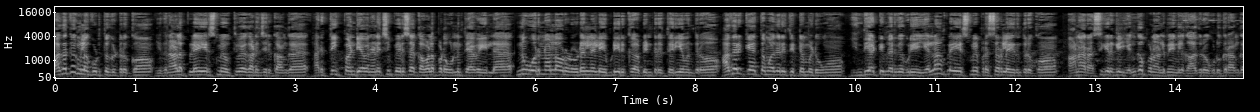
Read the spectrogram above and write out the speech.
பதக்கங்களை கொடுத்துக்கிட்டு இருக்கோம். இதனால பிளேயர்ஸ்மே உத்வேகம் அடைஞ்சிருக்காங்க. ஹர்திக் பாண்டியாவை நினைச்சு பெருசா கவலைப்பட ஒண்ணும் தேவையில்லை. இன்னும் ஒரு நாள் அவரோட உடல்நிலை எப்படி இருக்கு அப்படின்றது தெரிய வந்துடும் அதற்கேத்த மாதிரி திட்டமிடுவோம். இந்தியா டீம்ல இருக்கக்கூடிய எல்லா பிளேயர்ஸுமே பிரஷர்ல இருந்திருக்கும். ஆனா ரசிகர்கள் எங்க போனாலுமே எங்களுக்கு ஆதரவு கொடுக்குறாங்க.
